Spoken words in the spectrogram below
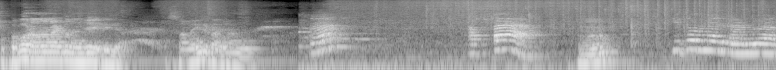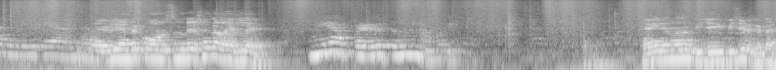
ഇപ്പൊ കുറെ നാളായിട്ട് ഒന്നും ചെയ്തില്ല. സമയം കിട്ടാൻ ഞാൻ എന്റെ കോൺസെൻട്രേഷൻ കളയല്ലേ? നീ അപ്പോഴെടുത്ത് നിന്നാ മതി ഞാൻ ഇതിനൊന്ന് വിജയിപ്പിച്ചെടുക്കട്ടെ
